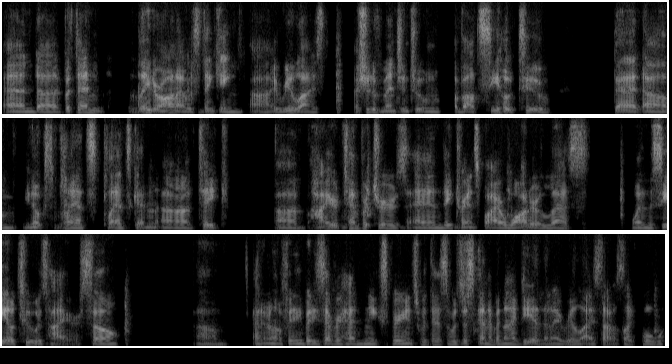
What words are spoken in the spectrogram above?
And uh, but then later on, I was thinking, uh, I realized I should have mentioned to him about CO two that um, you know plants plants can uh, take uh, higher temperatures and they transpire water less when the CO2 is higher. So um, I don't know if anybody's ever had any experience with this. It was just kind of an idea that I realized. I was like, well,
